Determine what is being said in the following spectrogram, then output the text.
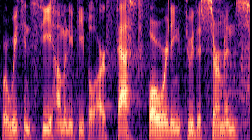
where we can see how many people are fast forwarding through the sermons.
